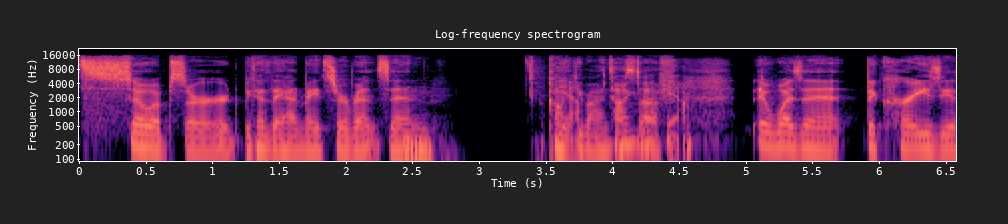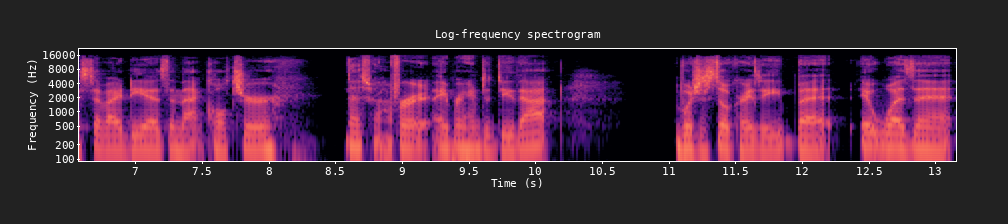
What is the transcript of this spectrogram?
so absurd because they had maid servants and mm. concubines yeah, and stuff. Yeah. It wasn't the craziest of ideas in that culture. That's right. For Abraham to do that, which is still crazy, but it wasn't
